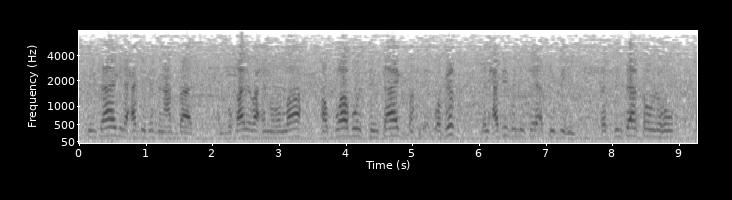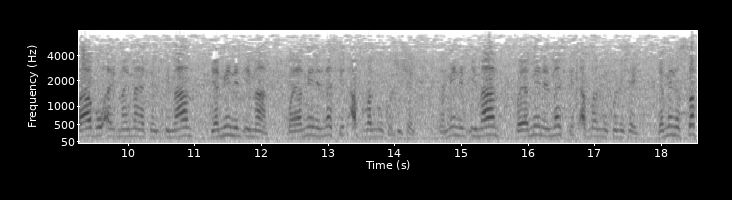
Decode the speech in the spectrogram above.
استنتاج لحديث ابن عباس البخاري رحمه الله أبواب استنتاج وفقه للحديث اللي سيأتي به فاستنتاج قوله باب ميمنة الإمام يمين الإمام ويمين المسجد أفضل من كل شيء يمين الإمام ويمين المسجد أفضل من كل شيء، يمين الصف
